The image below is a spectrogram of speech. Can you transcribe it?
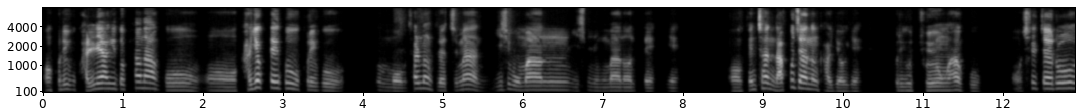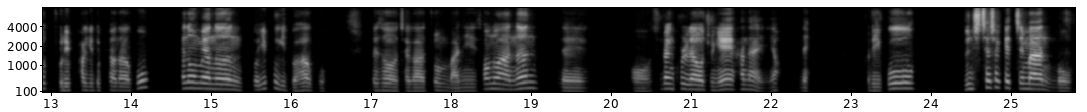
어 그리고 관리하기도 편하고 어 가격대도 그리고 음뭐 설명드렸지만 250,000 260,000 원대 예. 어 괜찮은 나쁘지 않은 가격에 그리고 조용하고 어 실제로 조립하기도 편하고 해 놓으면은 또 이쁘기도 하고 그래서 제가 좀 많이 선호하는 네 어 수랭 쿨러 중에 하나예요. 네. 그리고 눈치채셨겠지만 뭐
